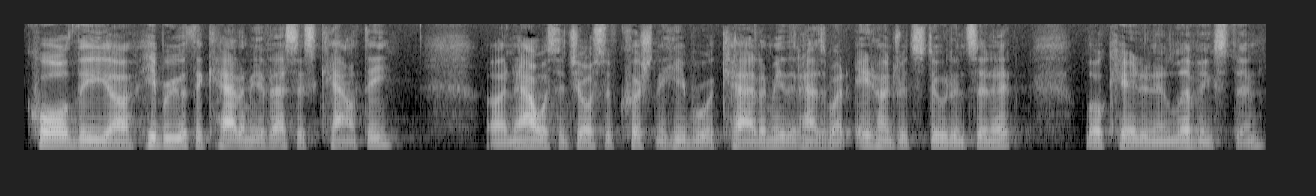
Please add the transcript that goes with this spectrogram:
called the uh, Hebrew Youth Academy of Essex County. Uh, now it's the Joseph Kushner Hebrew Academy that has about 800 students in it, located in Livingston.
